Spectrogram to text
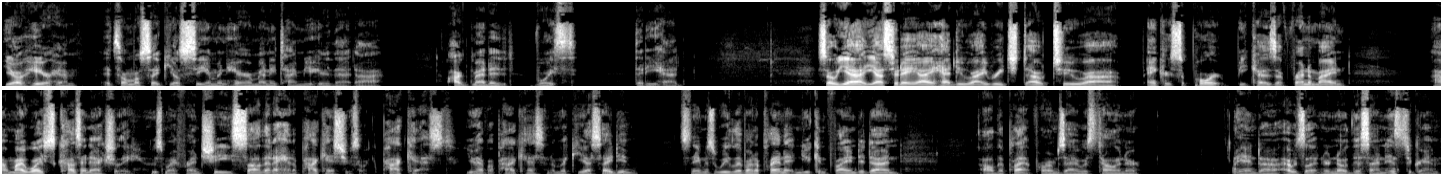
you'll hear him. It's almost like you'll see him and hear him anytime you hear that uh, augmented voice that he had. So yeah, yesterday I had to. I reached out to uh, Anchor Support because a friend of mine, uh, my wife's cousin actually, who's my friend, she saw that I had a podcast. She was like, "Podcast? You have a podcast?" And I'm like, "Yes, I do. Its name is We Live on a Planet, and you can find it on all the platforms." I was telling her, and uh, I was letting her know this on Instagram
